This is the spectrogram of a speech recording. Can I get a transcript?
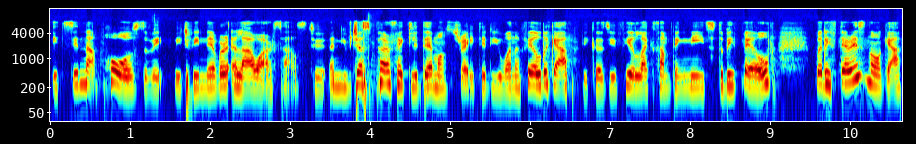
It's in that pause which we never allow ourselves to. And you've just perfectly demonstrated you want to fill the gap because you feel like something needs to be filled. But if there is no gap,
